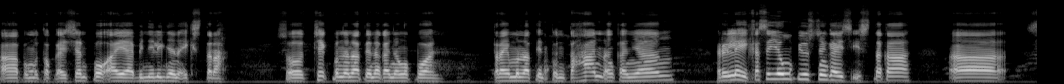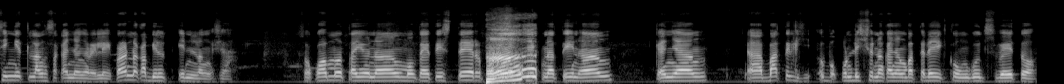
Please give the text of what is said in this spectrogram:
ah, pumutok guys. Yan po ay ah, binili niya na extra. So check muna natin ang kanyang upuan. Try mo natin puntahan ang kanyang relay. Kasi yung fuse niya guys is naka ah, singit lang sa kanyang relay. Parang naka built-in lang siya. So kuha mo tayo ng multi-tester para check natin ang kanyang ah, battery o condition ng kanyang battery kung goods ba ito.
